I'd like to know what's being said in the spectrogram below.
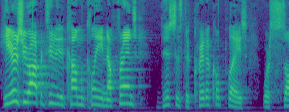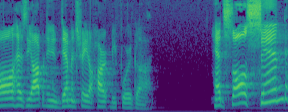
Here's your opportunity to come clean. Now, friends, this is the critical place where Saul has the opportunity to demonstrate a heart before God. Had Saul sinned?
